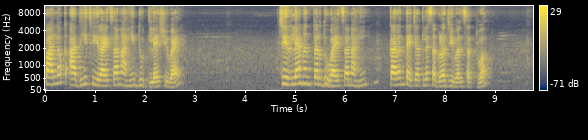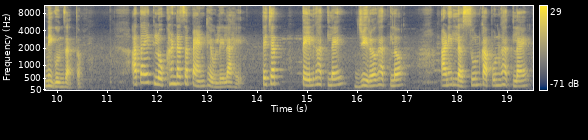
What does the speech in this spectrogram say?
पालक आधी चिरायचा नाही धुतल्याशिवाय. चिरल्यानंतर धुवायचा नाही कारण त्याच्यातलं सगळं जीवनसत्व निघून जातं. आता एक लोखंडाचा पॅन ठेवलेला आहे. त्याच्यात तेल घातलं आहे जिरं घातलं आणि लसूण कापून घातलं आहे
